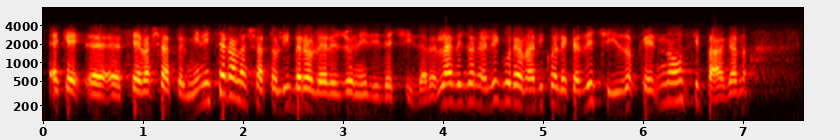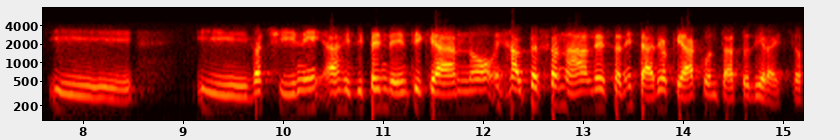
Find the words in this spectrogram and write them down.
è che eh, si è lasciato, il Ministero ha lasciato libero le regioni di decidere. La regione Ligure è una di quelle che ha deciso che non si pagano i, i vaccini ai dipendenti che hanno, al personale sanitario che ha contatto diretto.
